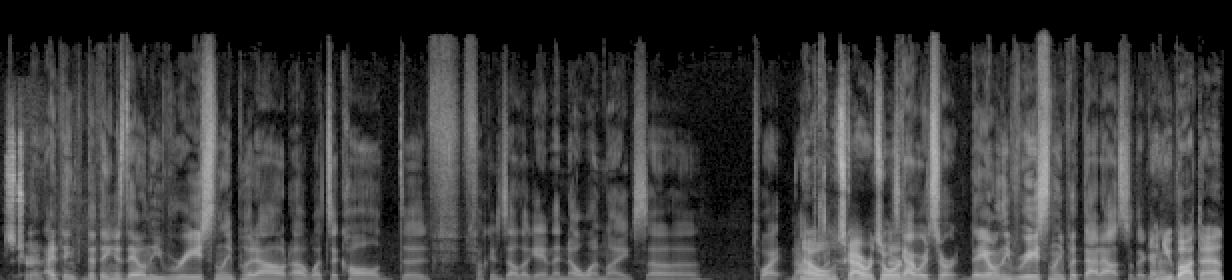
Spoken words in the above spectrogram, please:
it's true. I think the thing is they only recently put out uh, what's it called the f- fucking Zelda game that no one likes. Uh, twice. No, Skyward Sword. Skyward Sword. They only recently put that out, so they're gonna and you bought that?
